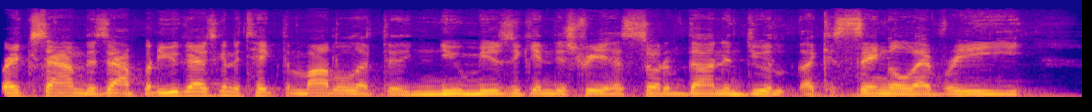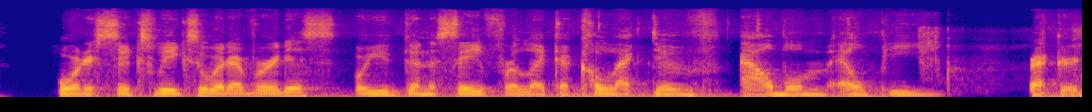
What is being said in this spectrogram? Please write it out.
break sound is out, but are you guys gonna take the model that the new music industry has sort of done and do like a single every four to six weeks or whatever it is? Or are you gonna save for like a collective album LP record?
